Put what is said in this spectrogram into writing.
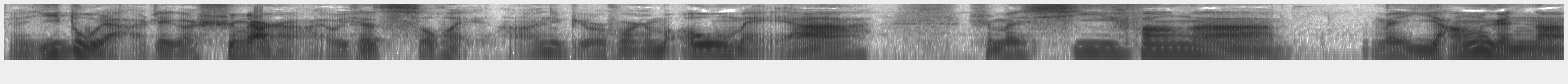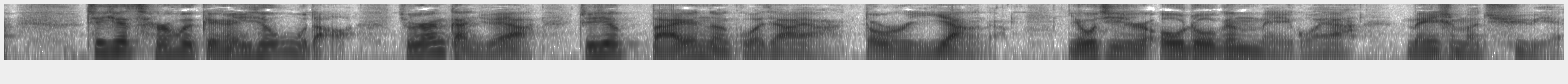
一度呀，这个市面上啊有一些词汇啊，你比如说什么欧美呀，什么西方啊。那洋人呢？这些词儿会给人一些误导，就让人感觉呀，这些白人的国家呀都是一样的，尤其是欧洲跟美国呀没什么区别。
